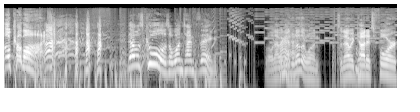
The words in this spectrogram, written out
Oh, come on! That was cool. It was a one time thing. Well, now we got Crash. another one. So now we got it for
